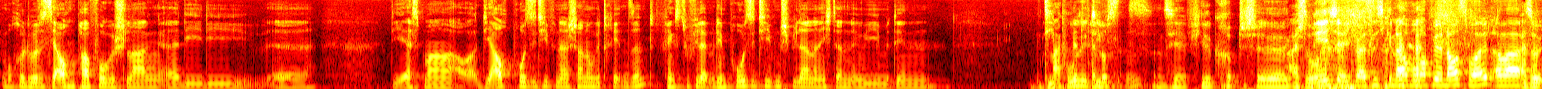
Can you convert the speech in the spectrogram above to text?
Muchel, du hattest ja auch ein paar vorgeschlagen, äh, die, die, äh, die erstmal, die auch positiv in Erscheinung getreten sind. Fängst du vielleicht mit den positiven Spielern an, ich dann irgendwie mit den Die? Das sind hier viel kryptische Also- Gespräche. ich weiß nicht genau, worauf ihr hinaus wollt, aber Also,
